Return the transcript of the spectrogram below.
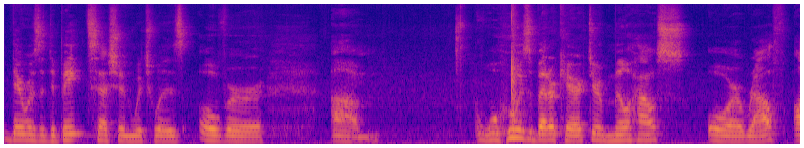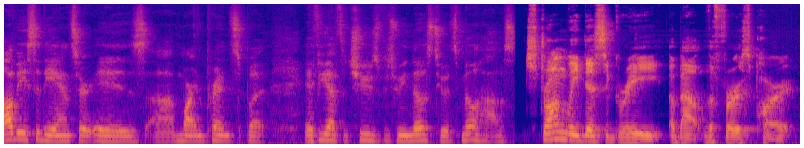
there was a debate session which was over um, who is a better character, Milhouse or Ralph. Obviously, the answer is uh, Martin Prince, but if you have to choose between those two, it's Milhouse. Strongly disagree about the first part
